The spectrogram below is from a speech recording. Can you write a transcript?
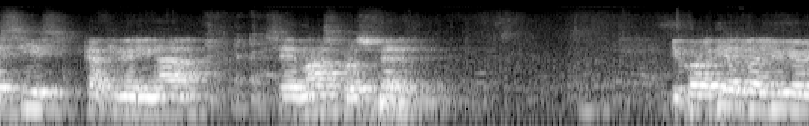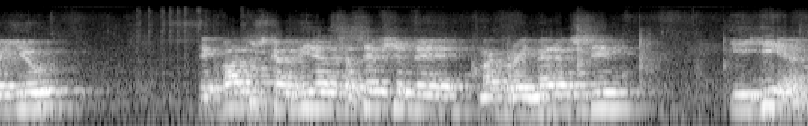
εσείς καθημερινά σε εμάς προσφέρετε. Η χοροδία του Αγίου Γεωργίου εκ βάθους καρδίας σας εύχεται μακροημέρευση, υγεία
